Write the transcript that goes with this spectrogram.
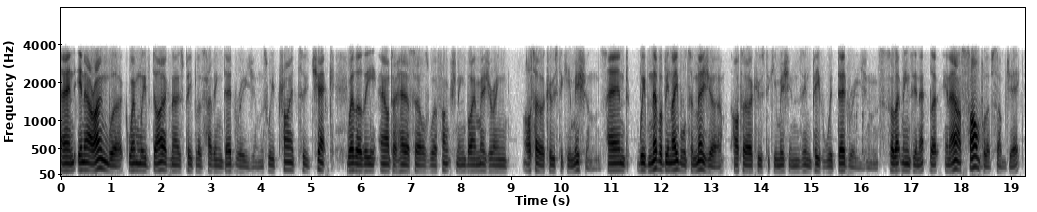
And in our own work, when we've diagnosed people as having dead regions, we've tried to check whether the outer hair cells were functioning by measuring otoacoustic emissions. And we've never been able to measure otoacoustic emissions in people with dead regions. So that means in, that in our sample of subjects,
